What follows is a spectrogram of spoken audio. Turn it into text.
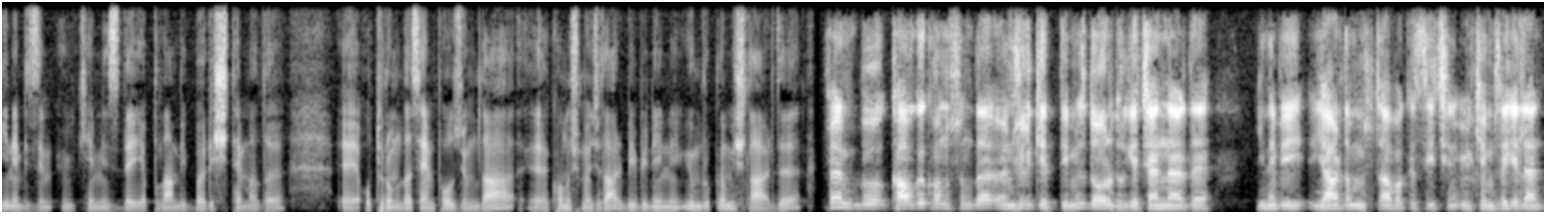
yine bizim ülkemizde yapılan bir barış temalı e, oturumda, sempozyumda e, konuşmacılar birbirlerini yumruklamışlardı. Efendim bu kavga konusunda öncülük ettiğimiz doğrudur. Geçenlerde yine bir yardım müsabakası için ülkemize gelen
